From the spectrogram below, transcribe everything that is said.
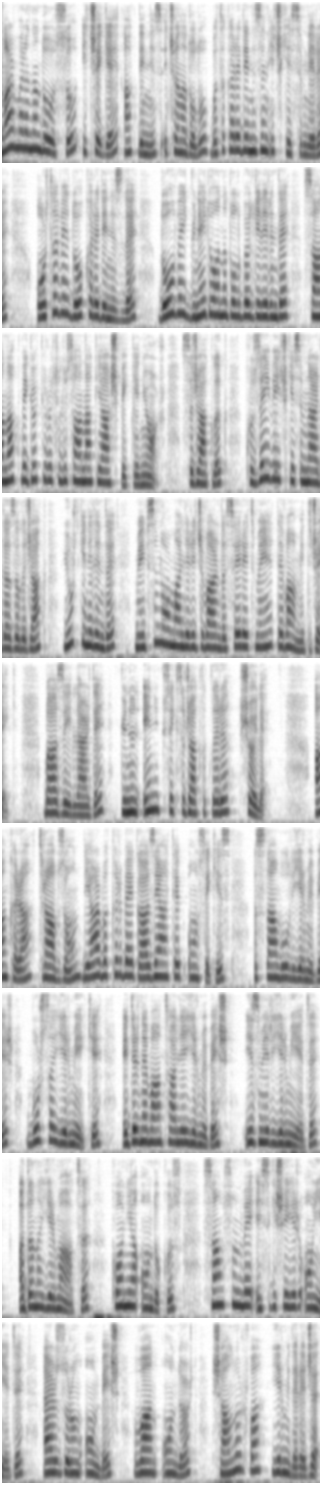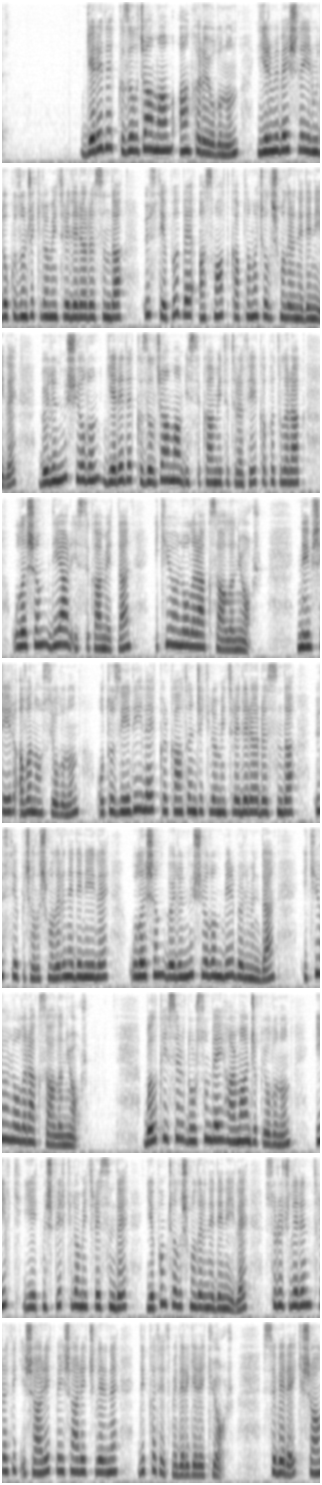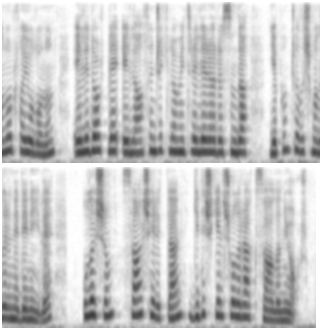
Marmara'nın doğusu, İç Ege, Akdeniz, İç Anadolu, Batı Karadeniz'in iç kesimleri, Orta ve Doğu Karadeniz'de, Doğu ve Güneydoğu Anadolu bölgelerinde sağanak ve gök gürültülü sağanak yağış bekleniyor. Sıcaklık kuzey ve iç kesimlerde azalacak, yurt genelinde mevsim normalleri civarında seyretmeye devam edecek. Bazı illerde günün en yüksek sıcaklıkları şöyle. Ankara, Trabzon, Diyarbakır ve Gaziantep 18, İstanbul 21, Bursa 22, Edirne ve Antalya 25, İzmir 27, Adana 26, Konya 19, Samsun ve Eskişehir 17, Erzurum 15, Van 14, Şanlıurfa 20 derece. Gerede Kızılcahamam Ankara yolunun 25 ile 29. kilometreleri arasında üst yapı ve asfalt kaplama çalışmaları nedeniyle bölünmüş yolun Gerede Kızılcahamam istikameti trafiğe kapatılarak ulaşım diğer istikametten iki yönlü olarak sağlanıyor. Nevşehir Avanos yolunun 37 ile 46. kilometreleri arasında üst yapı çalışmaları nedeniyle ulaşım bölünmüş yolun bir bölümünden iki yönlü olarak sağlanıyor. Balıkesir Dursun Bey Harmancık yolunun ilk 71 kilometresinde yapım çalışmaları nedeniyle sürücülerin trafik işaret ve işaretçilerine dikkat etmeleri gerekiyor. Siverek Şanlıurfa yolunun 54 ile 56. kilometreleri arasında yapım çalışmaları nedeniyle ulaşım sağ şeritten gidiş geliş olarak sağlanıyor.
